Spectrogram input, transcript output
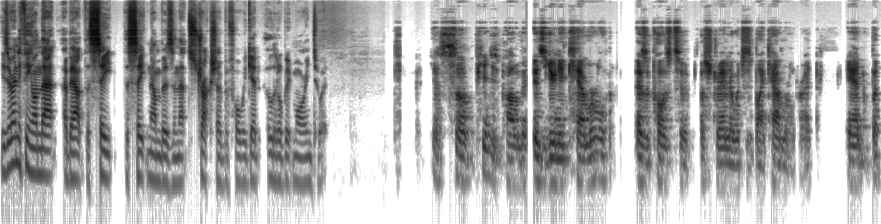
is there anything on that about the seat, the seat numbers, and that structure before we get a little bit more into it? Yes, so PNG's parliament is unicameral as opposed to Australia, which is bicameral, right? And but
